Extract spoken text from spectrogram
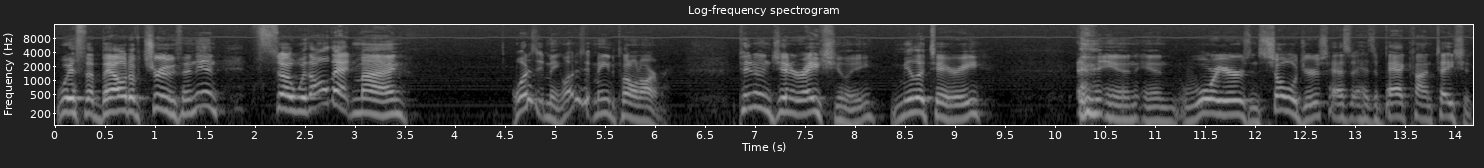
with the belt of truth. And then, so with all that in mind, what does it mean? What does it mean to put on armor? Put on generationally, military and, and warriors and soldiers has, has a bad connotation.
